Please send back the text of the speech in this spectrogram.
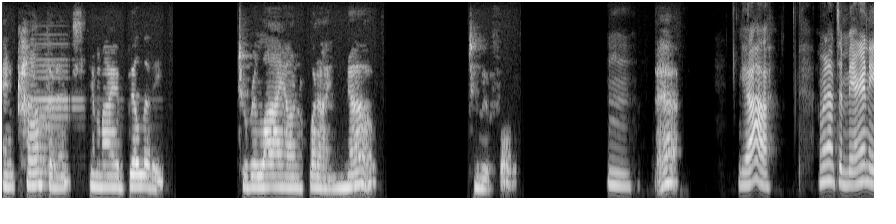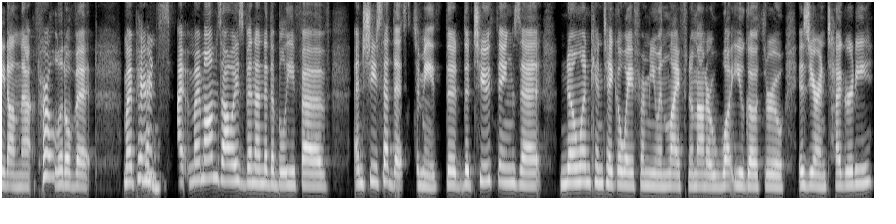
and confidence in my ability to rely on what I know to move forward. Mm. Yeah. Yeah. I'm going to have to marinate on that for a little bit. My parents, yeah. I, my mom's always been under the belief of, and she said this to me the the two things that no one can take away from you in life no matter what you go through is your integrity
